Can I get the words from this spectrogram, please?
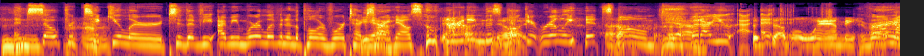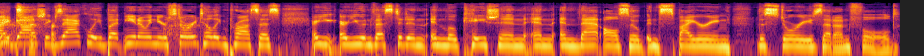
Mm-hmm. and so particular to the. I mean, we're living in the polar vortex Yeah. right now, so Yeah, reading this book, it. it really hits Uh, home. yeah. But are you? The uh, double whammy. Oh my gosh, exactly. But you know, in your storytelling process, are you are you invested in, in location and and that also inspiring the stories that unfold?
